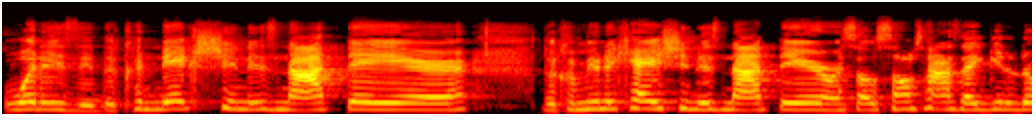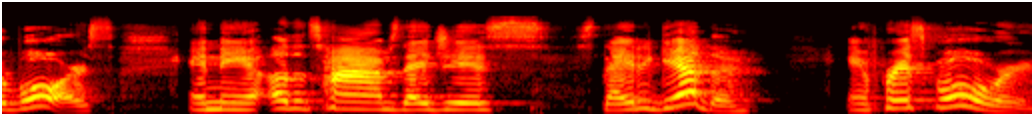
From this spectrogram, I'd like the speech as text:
what is it? The connection is not there, the communication is not there, and so sometimes they get a divorce, and then other times they just stay together and press forward.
